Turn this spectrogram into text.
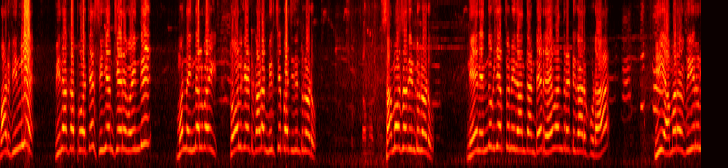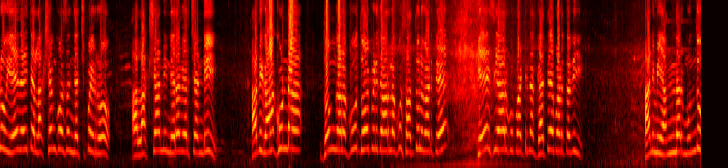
వాడు వినలే. వినకపోతే సీఎం చేరే పోయింది. మొన్న ఇందల్బాయ్ టోల్ గేట్ కాడ మిర్చి బజ్జి తింటున్నాడు. సమోసా తింటున్నాడు. నేను ఎందుకు చెప్తున్నా ఇదంతా అంటే రేవంత్ రెడ్డి గారు కూడా ఈ అమర వీరులు ఏదైతే లక్ష్యం కోసం చచ్చిపోయారో ఆ లక్ష్యాన్ని నెరవేర్చండి. అది కాకుండా దొంగలకు దోపిడీదారులకు సద్దులు కడితే కేసీఆర్కు పట్టిన గతే పడుతుంది. అని మీ అందరి ముందు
